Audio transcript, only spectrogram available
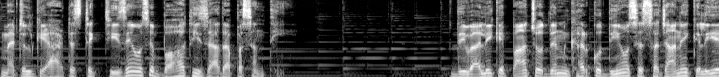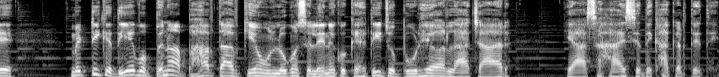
मेटल की आर्टिस्टिक चीज़ें उसे बहुत ही ज़्यादा पसंद थी। दिवाली के पाँचों दिन घर को दियों से सजाने के लिए, मिट्टी के दिए वो बिना भावताव किए उन लोगों से लेने को कहती जो बूढ़े और लाचार या असहाय से दिखा करते थे।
